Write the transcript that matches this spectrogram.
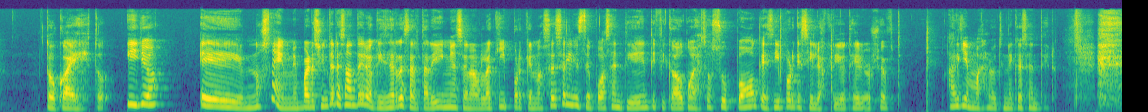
toca esto. Y yo, eh, no sé, me pareció interesante lo quise resaltar y mencionarlo aquí porque no sé si alguien se pueda sentir identificado con esto, supongo que sí, porque si lo escribió Taylor Swift, alguien más lo tiene que sentir.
